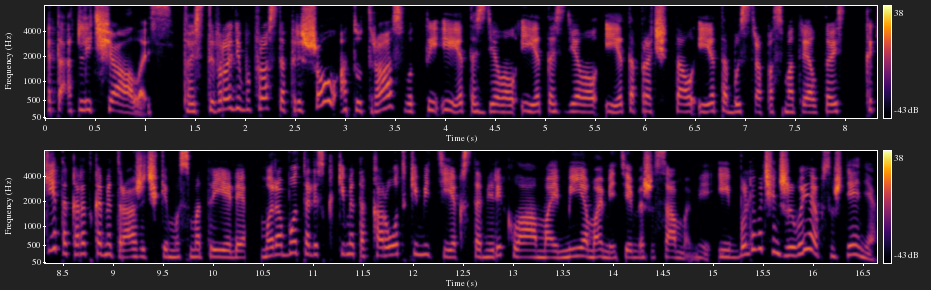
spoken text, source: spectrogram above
Это отличалось. То есть ты вроде бы просто пришел, а тут раз, вот ты и это сделал, и это сделал, и это прочитал, и это быстро посмотрел. То есть какие-то короткометражечки мы смотрели, мы работали с какими-то короткими текстами, рекламой, мемами теми же самыми, и были очень живые обсуждения.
